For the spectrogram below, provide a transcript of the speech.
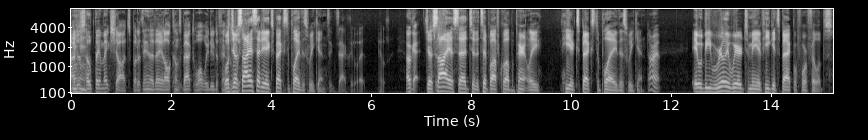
I just mm-hmm. hope they make shots, but at the end of the day, it all comes back to what we do defensively. Well, Josiah said he expects to play this weekend. That's exactly what he'll say. Okay. Josiah said to the tip off club apparently he expects to play this weekend. All right. It would be really weird to me if he gets back before Phillips.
